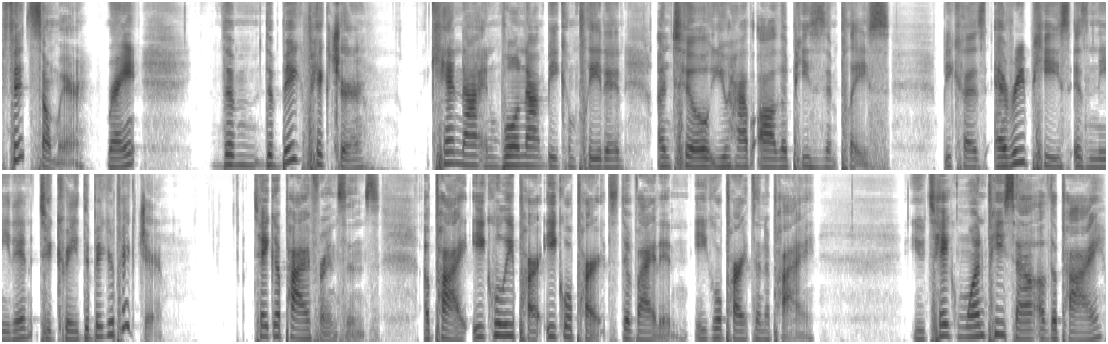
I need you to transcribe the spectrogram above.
fits somewhere right? The the big picture cannot and will not be completed until you have all the pieces in place because every piece is needed to create the bigger picture Take a pie, for instance, a pie, equally part, equal parts divided, equal parts in a pie. You take one piece out of the pie,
